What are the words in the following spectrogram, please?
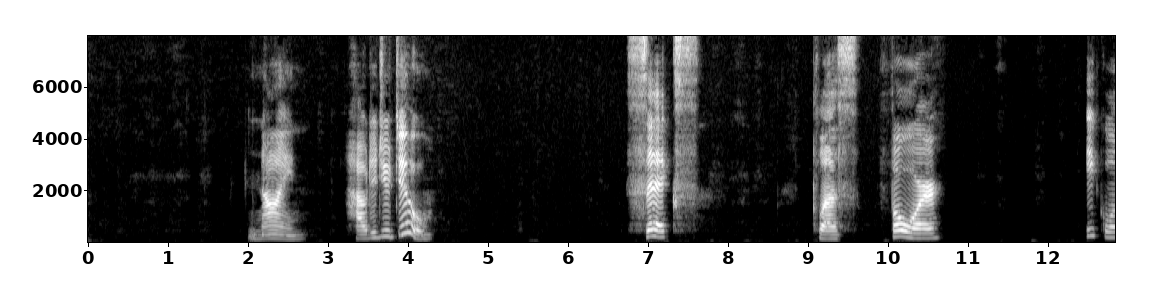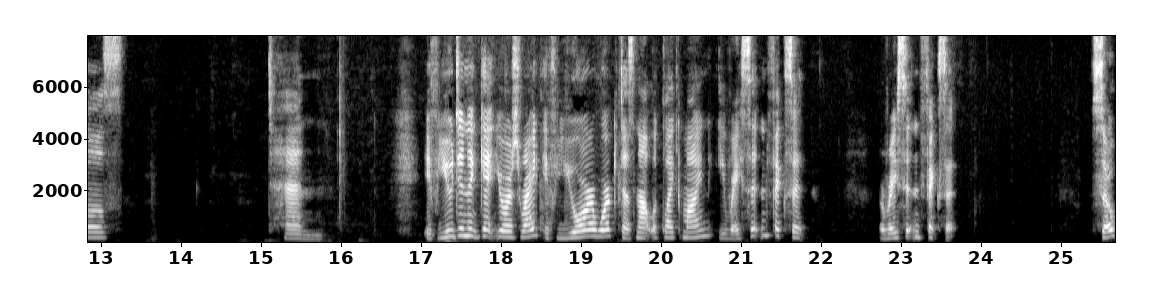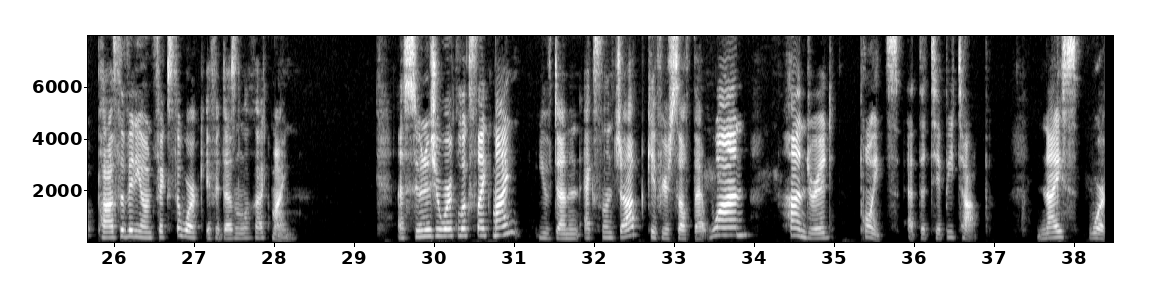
9. How did you do? 6 plus 4 equals 10. If you didn't get yours right, if your work does not look like mine, erase it and fix it. Erase it and fix it. So pause the video and fix the work if it doesn't look like mine. As soon as your work looks like mine, you've done an excellent job. Give yourself that 100 points at the tippy top. Nice work.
